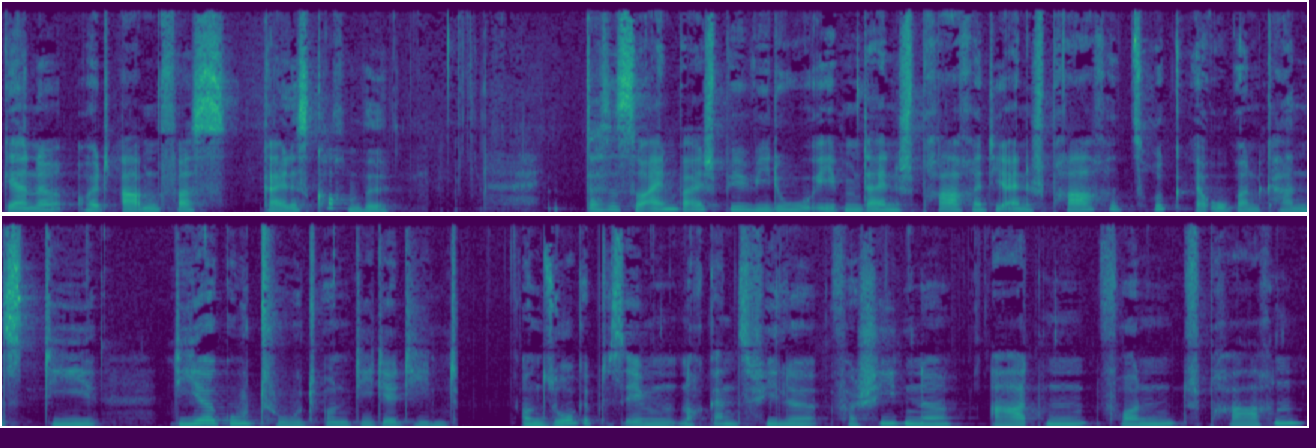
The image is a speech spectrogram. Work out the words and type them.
gerne heute Abend was Geiles kochen will. Das ist so ein Beispiel, wie du eben deine Sprache, die eine Sprache zurückerobern kannst, die dir gut tut und die dir dient. Und so gibt es eben noch ganz viele verschiedene Arten von Sprachen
